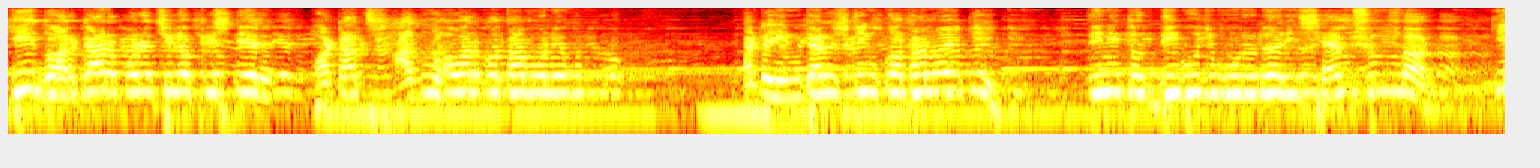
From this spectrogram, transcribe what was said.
কি দরকার পড়েছিল কৃষ্ণের? হঠাৎ সাধু হওয়ার কথা মনে উঠল। একটা ইন্টারেস্টিং কথা নয় কি? তিনি তো দ্বিভুজ মুরুদারি শ্যাম সুন্দর। কি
